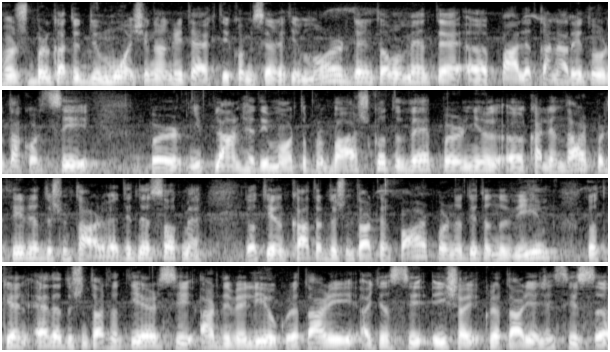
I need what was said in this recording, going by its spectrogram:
është bërë gati dy muaj që nga ngritja e këtij komisioni hetimor. Deri në këto momente palët kanë arritur dakordësi për një plan hetimor të përbashkët dhe për një kalendar për thirrjen e dëshmitarëve. Ditën e sotme do të jenë katër dëshmitarët e parë, por në ditën në vijim do të kenë edhe dëshmitarë të tjerë si Ardi Veliu, kryetari i agjenci, ish-kryetari i agjencisë së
